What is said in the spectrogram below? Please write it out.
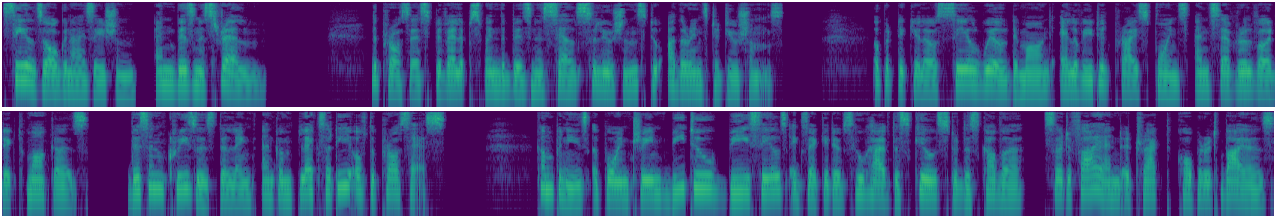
sales organization, and business realm. The process develops when the business sells solutions to other institutions. A particular sale will demand elevated price points and several verdict markers. This increases the length and complexity of the process. Companies appoint trained B2B sales executives who have the skills to discover, certify, and attract corporate buyers.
